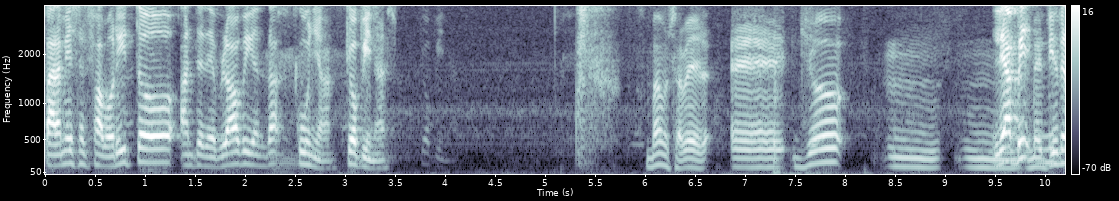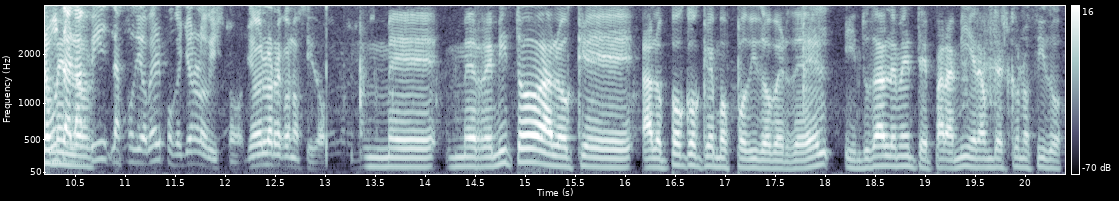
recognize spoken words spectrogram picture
para mí es el favorito antes de Blauvig. Cuña, ¿qué opinas? Vamos a ver, eh, yo mi pregunta, ¿la, has podido ver? Porque yo no lo he visto, yo lo he reconocido. Me, me, remito a lo que a lo poco que hemos podido ver de él. Indudablemente para mí era un desconocido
